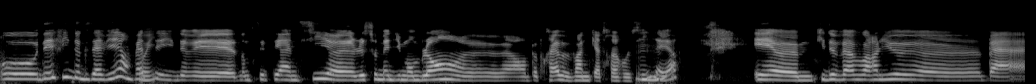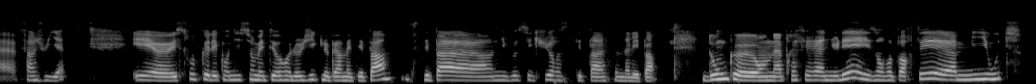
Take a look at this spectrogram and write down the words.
au défi de Xavier. En fait, Oui. et il devait. Donc, c'était Annecy, euh, le sommet du Mont Blanc, euh, à peu près 24 heures aussi Mhm. d'ailleurs, et euh, qui devait avoir lieu euh, bah, fin juillet. Et euh, il se trouve que les conditions météorologiques le permettaient pas. C'était pas un niveau sécure, c'était pas, ça n'allait pas. Donc, euh, on a préféré annuler et ils ont reporté à mi-août.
